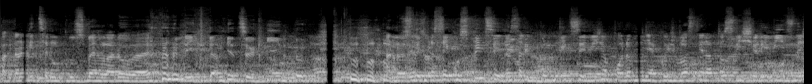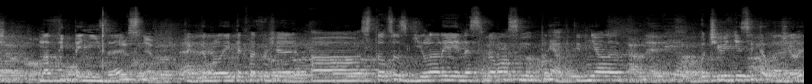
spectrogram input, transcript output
pak dali cedulku, jsme hladové, dejte nám něco k jídlu. A nosili prostě kus pici, dostali kus pici, víš, a podobně, jako už vlastně na to slyšeli víc, než na ty peníze. Jasně. Tak to bylo i takhle, jakože a z toho, co sdíleli, nesledoval jsem úplně aktivně, ale očividně si to užili.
